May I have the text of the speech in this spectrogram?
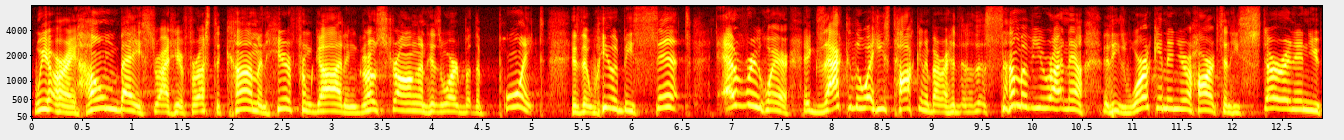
we are a home base right here for us to come and hear from God and grow strong on His Word. But the point is that we would be sent everywhere, exactly the way He's talking about right here. That some of you right now, that He's working in your hearts and He's stirring in you.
